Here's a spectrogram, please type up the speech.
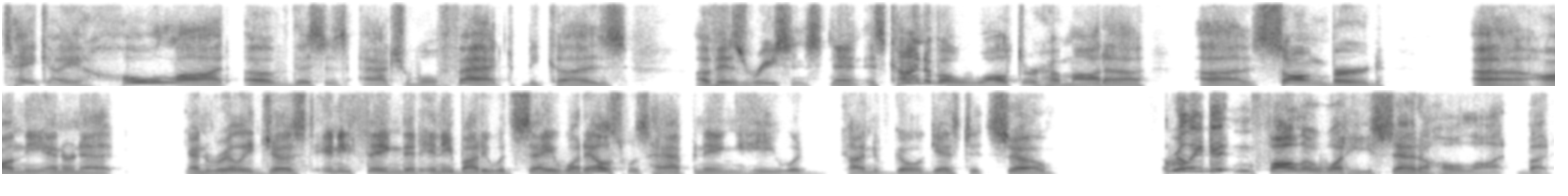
take a whole lot of this as actual fact because of his recent stint. is kind of a Walter Hamada uh, songbird uh, on the internet and really just anything that anybody would say what else was happening, he would kind of go against it. So I really didn't follow what he said a whole lot, but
